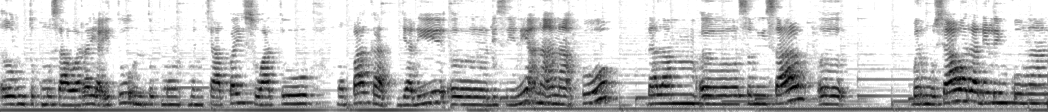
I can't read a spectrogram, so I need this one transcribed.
e, untuk musyawarah yaitu untuk mencapai suatu mufakat. Jadi e, di sini anak-anakku dalam e, semisal e, bermusyawarah di lingkungan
